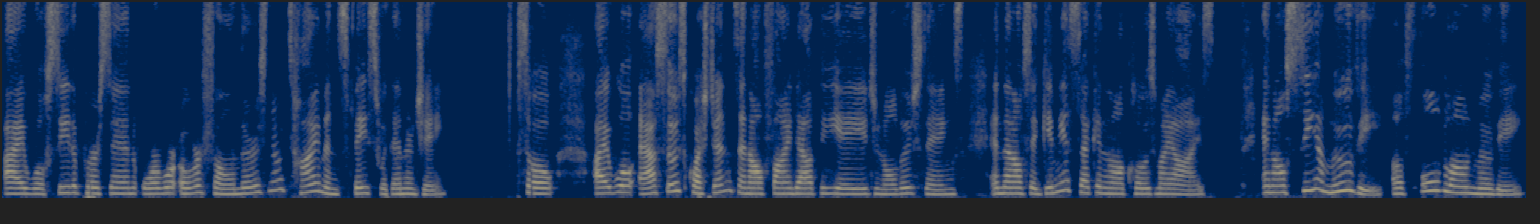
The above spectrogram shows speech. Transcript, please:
I will see the person or we're over phone. There is no time and space with energy. So I will ask those questions and I'll find out the age and all those things. And then I'll say, give me a second and I'll close my eyes. And I'll see a movie, a full blown movie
